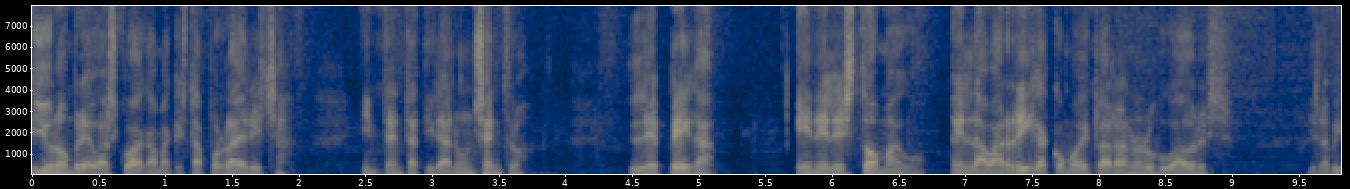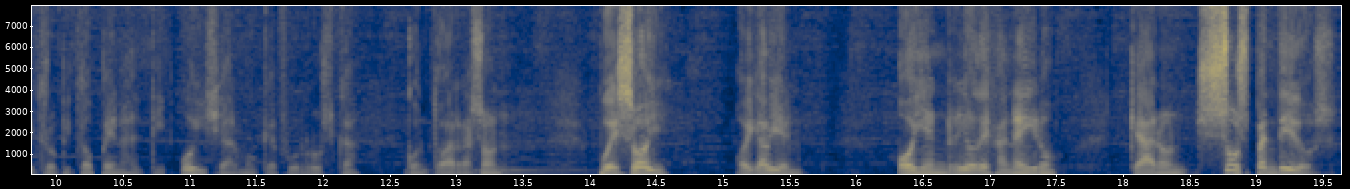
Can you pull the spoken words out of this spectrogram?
y un hombre de Vasco da Gama que está por la derecha intenta tirar un centro. Le pega en el estómago, en la barriga, como declararon los jugadores. Y el árbitro pitó penalti. Uy, se armó que furrusca con toda razón. Pues hoy, oiga bien, hoy en Río de Janeiro quedaron suspendidos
